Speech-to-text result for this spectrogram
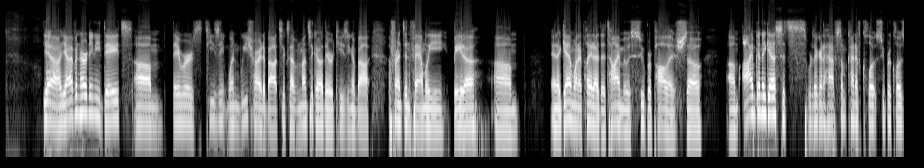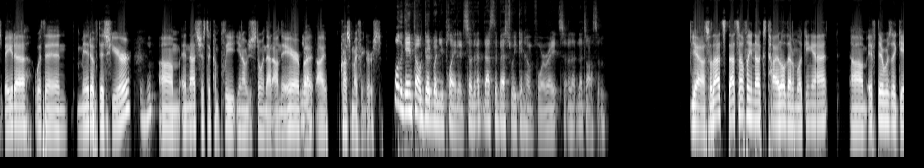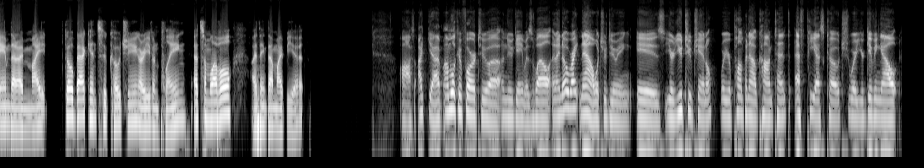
Yeah, yeah, I haven't heard any dates. Um, they were teasing when we tried about six, seven months ago. They were teasing about a friends and family beta. Um, and again, when I played at the time, it was super polished. So um, I'm gonna guess it's where they're gonna have some kind of close, super close beta within mid of this year. Mm-hmm. Um, and that's just a complete, you know, I'm just throwing that on the air, yeah. but I crossing my fingers. Well, the game felt good when you played it, so that that's the best we can hope for, right? So that, that's awesome. Yeah, so that's that's definitely next title that I'm looking at. Um, if there was a game that I might go back into coaching or even playing at some level, I think that might be it. Awesome. I, yeah, I'm looking forward to a, a, new game as well. And I know right now what you're doing is your YouTube channel where you're pumping out content, FPS Coach, where you're giving out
